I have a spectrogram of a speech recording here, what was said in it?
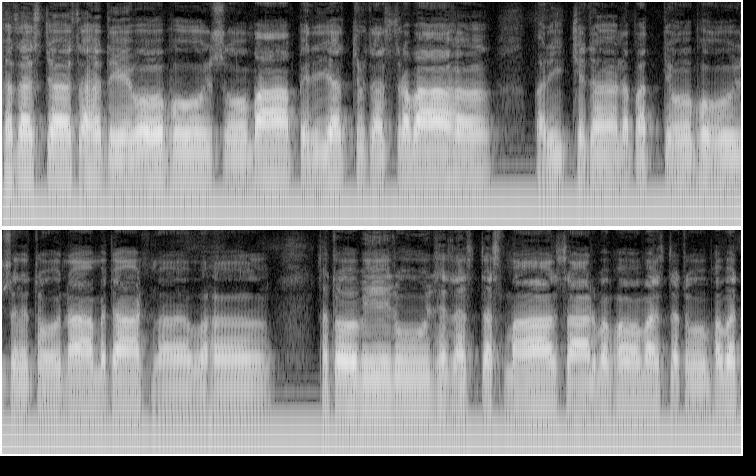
ततश्च सह देवो भूसोमापिर्यच्छ्रुतस्रवाः परीक्षदनपत्यो भूसरथो नाम जाह्नवः ततो वीरूधस्तस्मात् सार्वभौमस्ततो भवत।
